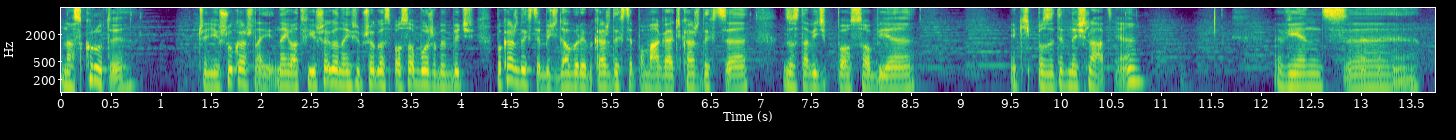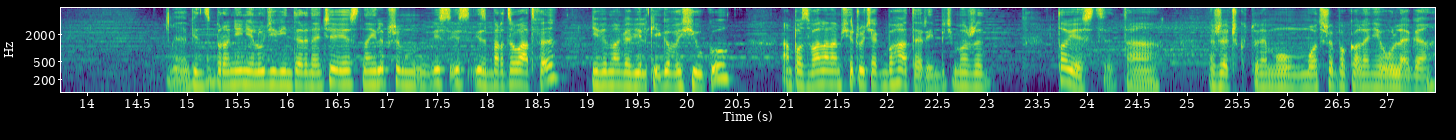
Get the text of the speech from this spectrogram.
na skróty, Czyli szukasz naj, najłatwiejszego, najszybszego sposobu, żeby być, bo każdy chce być dobry, każdy chce pomagać, każdy chce zostawić po sobie jakiś pozytywny ślad, nie? Więc, e, e, więc bronienie ludzi w internecie jest najlepszym, jest, jest, jest bardzo łatwe, nie wymaga wielkiego wysiłku, a pozwala nam się czuć jak bohater i być może to jest ta rzecz, któremu młodsze pokolenie ulega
